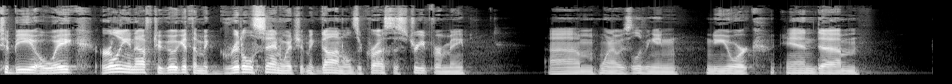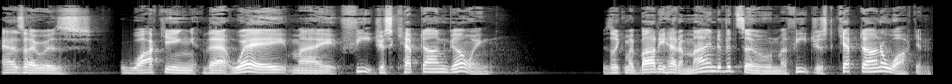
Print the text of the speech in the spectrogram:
to be awake early enough to go get the McGriddle sandwich at McDonald's across the street from me um, when I was living in New York, and um, as I was walking that way, my feet just kept on going. It was like my body had a mind of its own. My feet just kept on a walking.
